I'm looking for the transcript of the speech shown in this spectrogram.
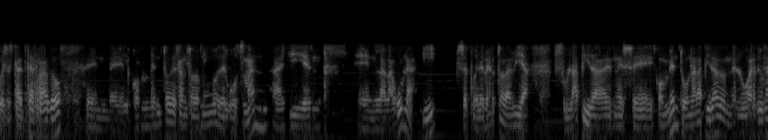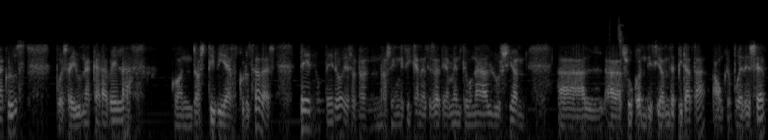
pues está enterrado en el convento de Santo Domingo de Guzmán, allí en, en La Laguna, y se puede ver todavía su lápida en ese convento, una lápida donde en lugar de una cruz, pues hay una carabela con dos tibias cruzadas, pero, pero eso no, significa necesariamente una alusión a, su condición de pirata, aunque puede ser,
